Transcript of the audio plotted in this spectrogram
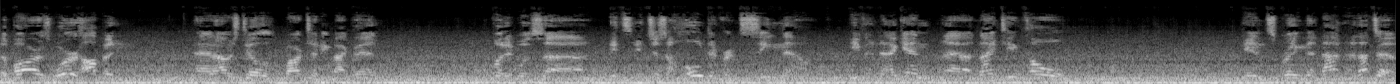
the bars were hopping, and I was still bartending back then. But it was uh, it's it's just a whole different scene now. Even again, uh, 19th hole in spring. That, that that's a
